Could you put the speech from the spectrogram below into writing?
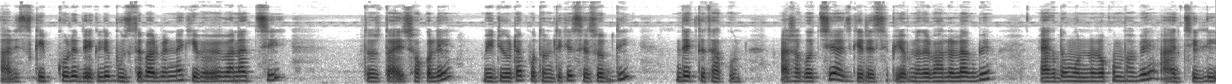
আর স্কিপ করে দেখলে বুঝতে পারবেন না কীভাবে বানাচ্ছি। তো তাই সকলে ভিডিওটা প্রথম থেকে শেষ অবধি দেখতে থাকুন। আশা করছি আজকে রেসিপি আপনাদের ভালো লাগবে। একদম অন্যরকমভাবে আর চিলি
